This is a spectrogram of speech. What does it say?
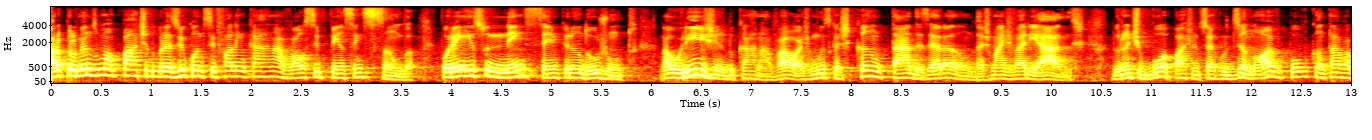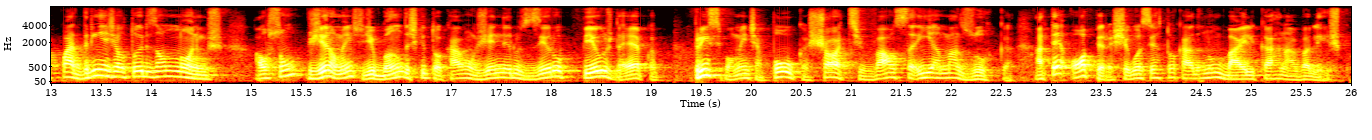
Para pelo menos uma parte do Brasil, quando se fala em carnaval, se pensa em samba. Porém, isso nem sempre andou junto. Na origem do carnaval, as músicas cantadas eram das mais variadas. Durante boa parte do século XIX, o povo cantava quadrinhas de autores anônimos, ao som geralmente de bandas que tocavam gêneros europeus da época, principalmente a polca, shot, valsa e a mazurca. Até ópera chegou a ser tocada num baile carnavalesco.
